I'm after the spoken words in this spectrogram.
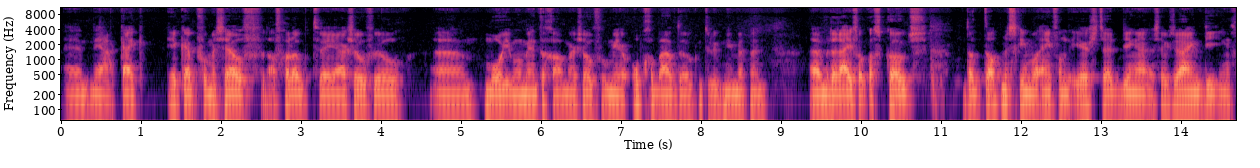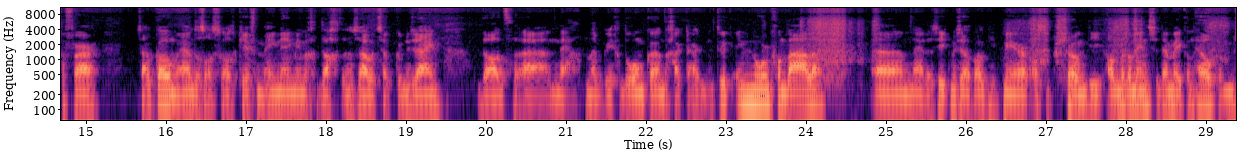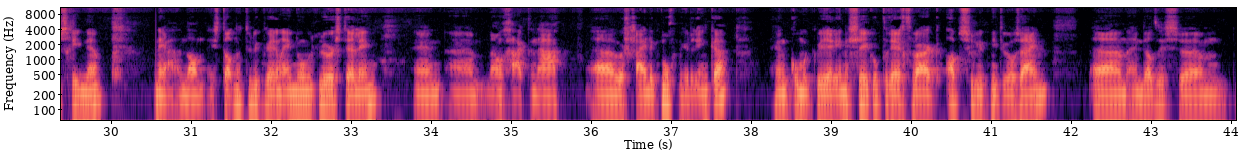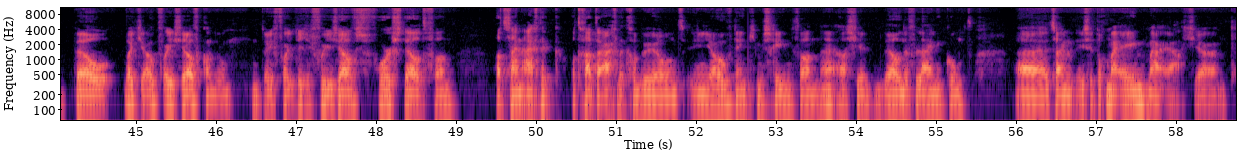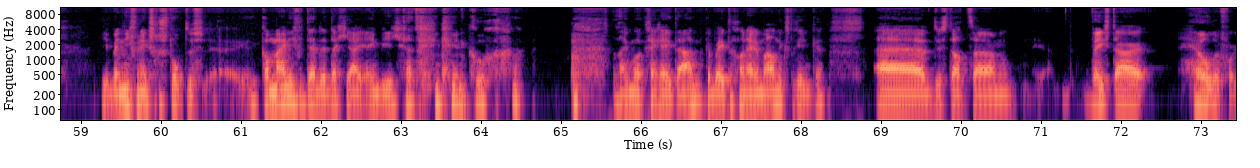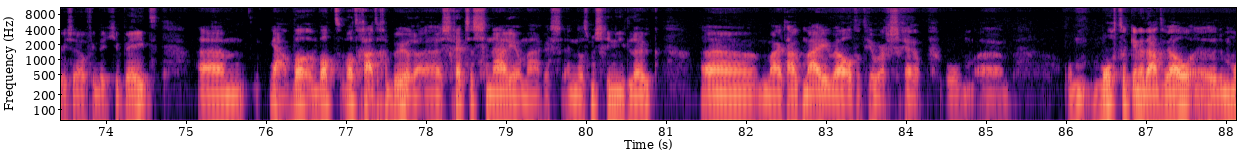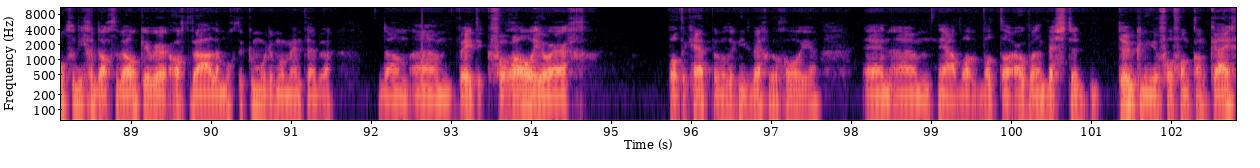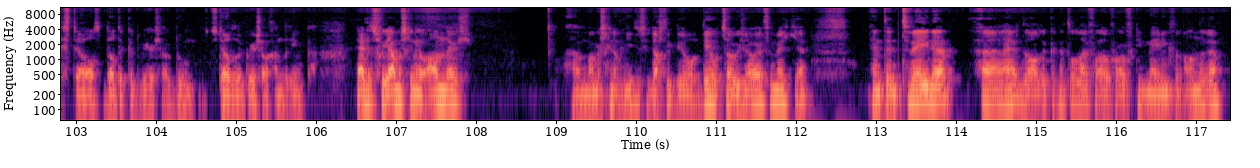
En ja, kijk, ik heb voor mezelf de afgelopen twee jaar zoveel Ehm, mooie momenten gehad, maar zoveel meer opgebouwd ook. Natuurlijk nu met mijn uh, bedrijf ook als coach. Dat dat misschien wel een van de eerste dingen zou zijn die in gevaar zou komen. Hè? Dus als, ik je even meeneem in mijn gedachten, dan zou het zo kunnen zijn dat, uh, nou ja, dan heb ik weer gedronken. Dan ga ik daar natuurlijk enorm van balen. Uh, nou ja, dan zie ik mezelf ook niet meer als de persoon die andere mensen daarmee kan helpen, misschien. Hè? Nou ja, en dan is dat natuurlijk weer een enorme teleurstelling. En ehm, dan ga ik daarna eh, waarschijnlijk nog meer drinken. En kom ik weer in een cirkel terecht waar ik absoluut niet wil zijn. Ehm, en dat is ehm, wel wat je ook voor jezelf kan doen. Dat je voor jezelf voorstelt van wat, zijn eigenlijk, wat gaat er eigenlijk gebeuren? Want in je hoofd denk je misschien van hè, als je wel in de verleiding komt, uh, het zijn, is er toch maar één. Maar ja, als je je bent niet voor niks gestopt, dus uh, je kan mij niet vertellen dat jij één biertje gaat drinken in een kroeg. dat lijkt me ook geen reet aan. Ik kan beter gewoon helemaal niks drinken. Uh, dus dat, um, wees daar helder voor jezelf in dat je weet, um, ja, wat, wat, wat gaat er gebeuren? Uh, schets een scenario maar. En dat is misschien niet leuk, maar het houdt mij wel altijd heel erg scherp om om, mocht ik inderdaad wel, uh, mochten die gedachten wel een keer weer afdwalen, mocht ik een moeilijk moment hebben, dan um, weet ik vooral heel erg wat ik heb en wat ik niet weg wil gooien. En um, ja, wat, wat er ook wel een beste deuk in ieder geval van kan krijgen, stel dat ik het weer zou doen. Stel dat ik weer zou gaan drinken. Dat is voor jou misschien heel anders, uh, maar misschien ook niet. Dus ik dacht, ik deel, deel het sowieso even met je. En ten tweede, uh, hè, daar had ik het net al even over, over die mening van anderen.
